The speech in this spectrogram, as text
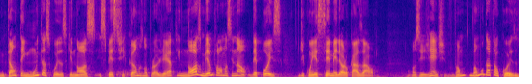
Então, tem muitas coisas que nós especificamos no projeto e nós mesmos falamos assim: não, depois de conhecer melhor o casal, vamos assim, gente, vamos, vamos mudar tal coisa.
